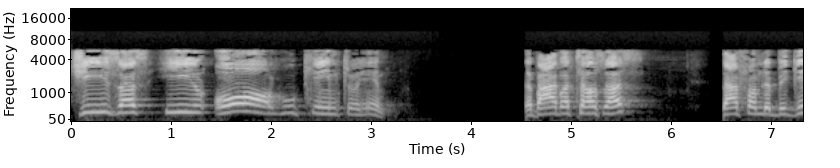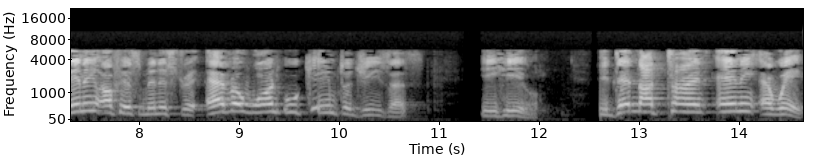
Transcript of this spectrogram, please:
Jesus healed all who came to him. The Bible tells us that from the beginning of his ministry, everyone who came to Jesus he healed. He did not turn any away.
